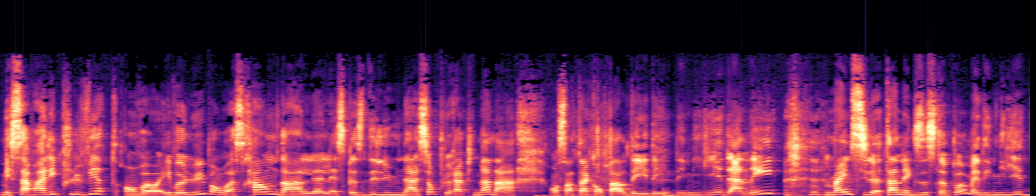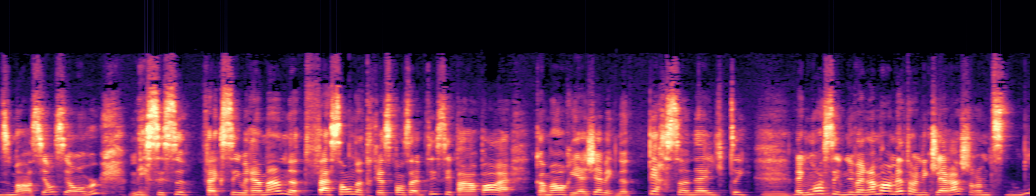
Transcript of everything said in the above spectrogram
mais ça va aller plus vite. On va évoluer puis on va se rendre dans l'espèce d'illumination plus rapidement. Dans, on s'entend qu'on parle des, des, milliers d'années, même si le temps n'existe pas, mais des milliers de dimensions si on veut. Mais c'est ça. Fait que c'est vraiment notre façon, notre responsabilité, c'est par rapport à comment on réagit avec notre personnalité. Fait que moi, c'est venu vraiment mettre un éclairage sur un petit bout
